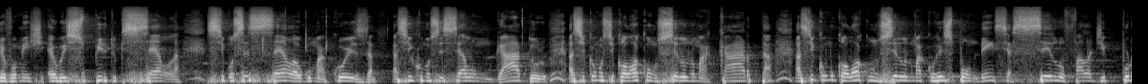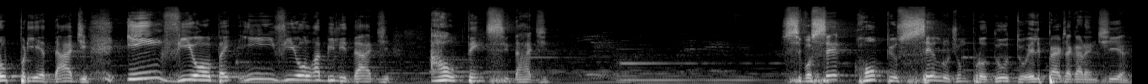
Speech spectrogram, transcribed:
eu vou me encher. É o Espírito que sela. Se você sela alguma coisa, assim como se sela um gado, assim como se coloca um selo numa carta, assim como coloca um selo numa correspondência, selo fala de propriedade, inviolabilidade, autenticidade. Se você rompe o selo de um produto, ele perde a garantia.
